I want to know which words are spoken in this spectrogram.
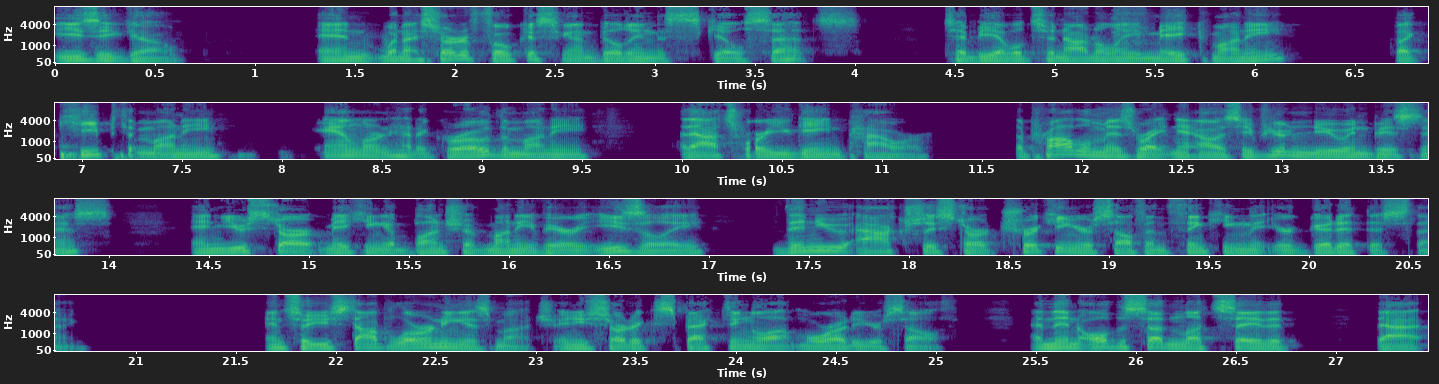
easy go. And when I started focusing on building the skill sets to be able to not only make money, but keep the money and learn how to grow the money, that's where you gain power. The problem is right now is if you're new in business and you start making a bunch of money very easily, then you actually start tricking yourself and thinking that you're good at this thing. And so you stop learning as much and you start expecting a lot more out of yourself. And then all of a sudden, let's say that that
